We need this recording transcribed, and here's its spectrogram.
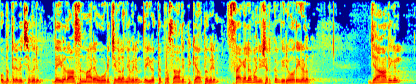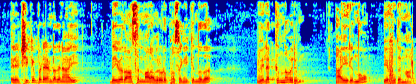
ഉപദ്രവിച്ചവരും ദൈവദാസന്മാരെ ഓടിച്ചു കളഞ്ഞവരും ദൈവത്തെ പ്രസാദിപ്പിക്കാത്തവരും സകല മനുഷ്യർക്കും വിരോധികളും ജാതികൾ രക്ഷിക്കപ്പെടേണ്ടതിനായി ദൈവദാസന്മാർ അവരോട് പ്രസംഗിക്കുന്നത് വിലക്കുന്നവരും ആയിരുന്നു യഹൂദന്മാർ.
